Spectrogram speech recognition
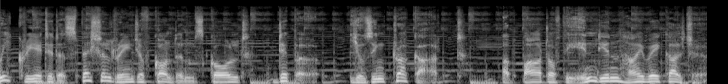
We created a special range of condoms called Dipper using truck art, a part of the Indian highway culture.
